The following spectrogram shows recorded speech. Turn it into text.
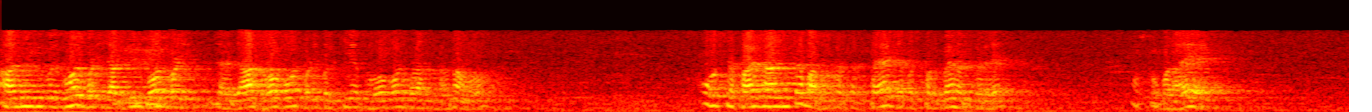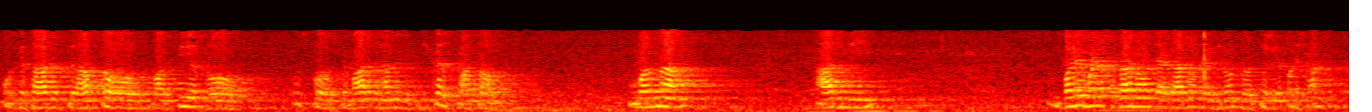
آدمی کی کوئی بہت بڑی جاگیر بہت بڑی جائیداد ہو بہت بڑی ملکیت ہو بہت بڑا خزانہ ہو اس سے فائدہ آدمی تب حاصل کر سکتا ہے؟ جب اس پر محنت کرے، اس کو بڑھائے، اس کے ساتھ اس سے رابطہ ہو واقفیت ہو، اس کو استعمال بنانے کے طریقے سے پاتا ہو۔ ورنہ آدمی بڑے بڑے خزانوں، جائیدادوں کے دنوں سے ہوتے ہوئے پریشان کرتا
